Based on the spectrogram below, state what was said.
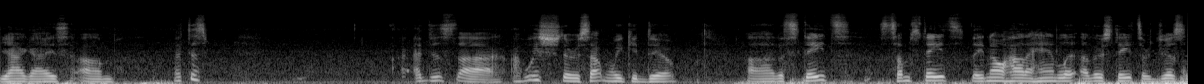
yeah, guys, um, I just, I just, uh, I wish there was something we could do. Uh, the states, some states, they know how to handle it. Other states are just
